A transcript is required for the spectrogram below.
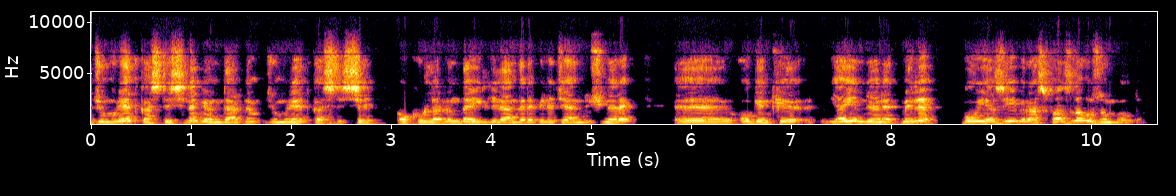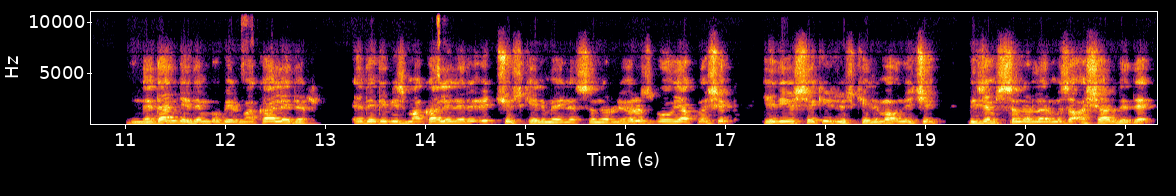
Cumhuriyet Gazetesi'ne gönderdim. Cumhuriyet Gazetesi okurların da ilgilendirebileceğini düşünerek o günkü yayın yönetmeli bu yazıyı biraz fazla uzun buldum. Neden dedim bu bir makaledir. E dedi biz makaleleri 300 kelimeyle sınırlıyoruz. Bu yaklaşık 700-800 kelime onun için bizim sınırlarımızı aşar dedi.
